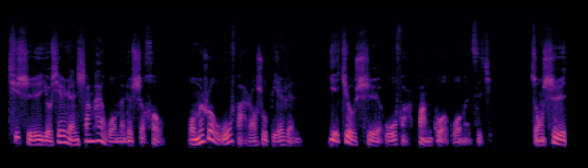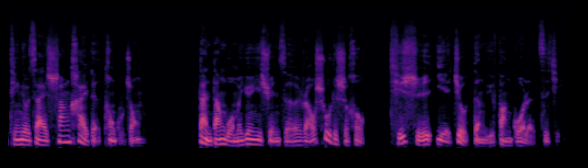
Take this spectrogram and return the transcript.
其实，有些人伤害我们的时候，我们若无法饶恕别人，也就是无法放过我们自己，总是停留在伤害的痛苦中。但当我们愿意选择饶恕的时候，其实也就等于放过了自己。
